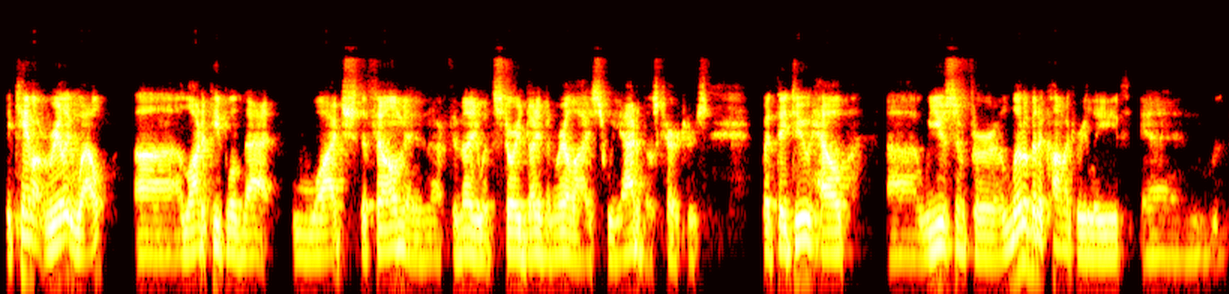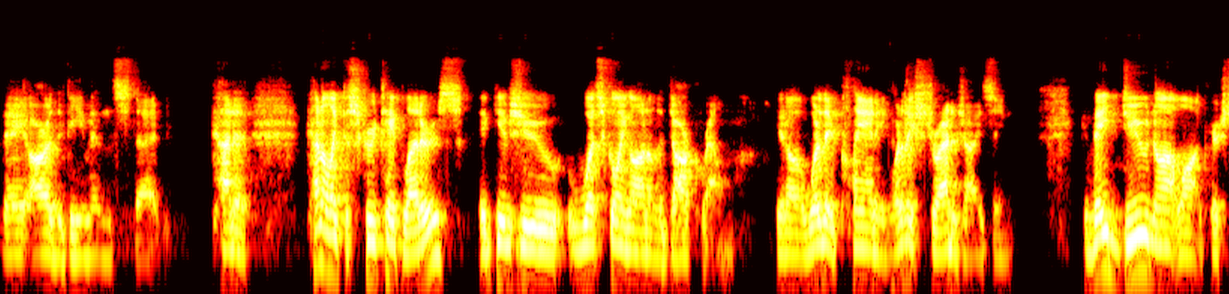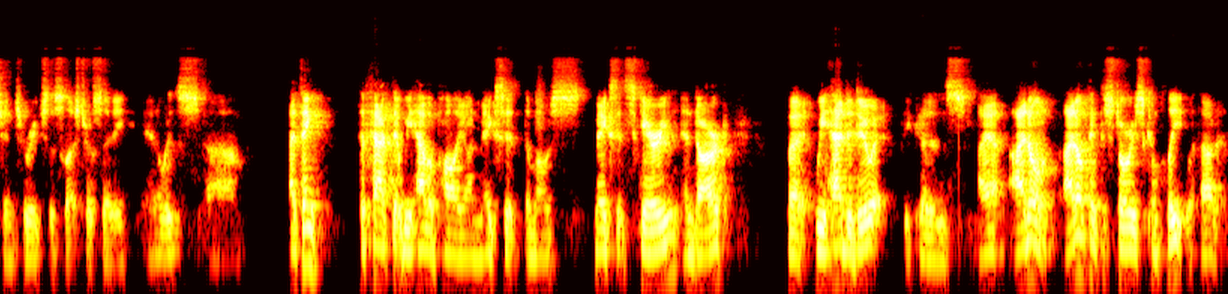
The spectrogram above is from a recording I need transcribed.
It came out really well. Uh, a lot of people that watch the film and are familiar with the story don't even realize we added those characters, but they do help. Uh, we use them for a little bit of comic relief, and they are the demons that kind of kind of like the Screwtape letters. It gives you what's going on in the dark realm. You know, what are they planning? What are they strategizing? They do not want Christian to reach the celestial city. And it was, um, I think the fact that we have Apollyon makes it the most, makes it scary and dark, but we had to do it because I I don't I don't think the story's complete without it.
